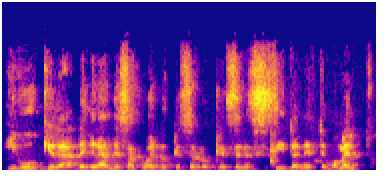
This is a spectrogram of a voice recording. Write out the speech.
y búsqueda de grandes acuerdos, que es lo que se necesita en este momento.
